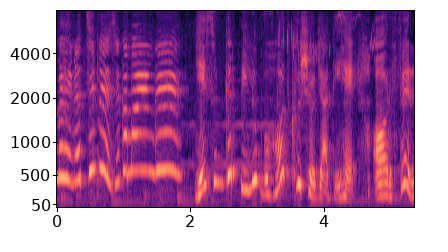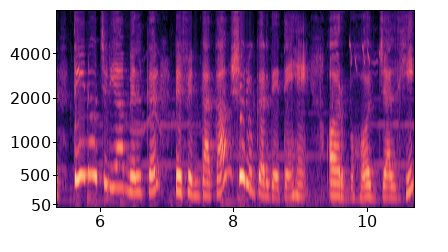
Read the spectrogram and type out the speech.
मेहनत से पैसे कमाएँगे। ये सुनकर पीलू बहुत खुश हो जाती है और फिर तीनों चिड़िया मिलकर टिफ़िन का काम शुरू कर देते हैं और बहुत जल्द ही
